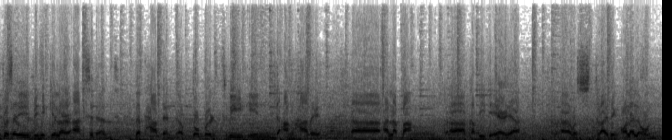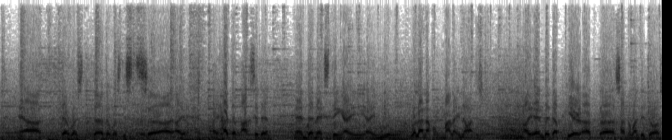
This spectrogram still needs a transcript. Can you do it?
It was a vehicular accident that happened October 3 in the Anghare, uh, Alabang, uh, Cavite area. I was driving all alone. Uh, there was the, there was this uh, I I had that accident and the next thing I I knew wala na akong malay noon. I ended up here at uh, San Juan de Dios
